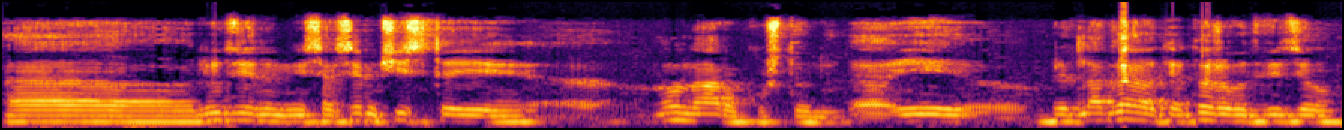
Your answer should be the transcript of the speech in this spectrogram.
Люди не совсем чистые, ну, на руку, что ли, да, и предлагают, я тоже вот видел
